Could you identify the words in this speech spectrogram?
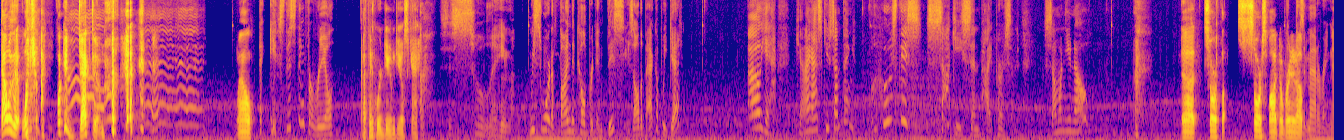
That was it. What? I fucking decked him. well, Uh, Is this thing for real? I think we're doomed, Yosuke. Ah, this is so lame. We swore to find the culprit, and this is all the backup we get? Oh, yeah. Can I ask you something? Who's this Saki senpai person? Someone you know? Uh, sore, th- sore spot. Don't bring it up. Doesn't matter right now.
